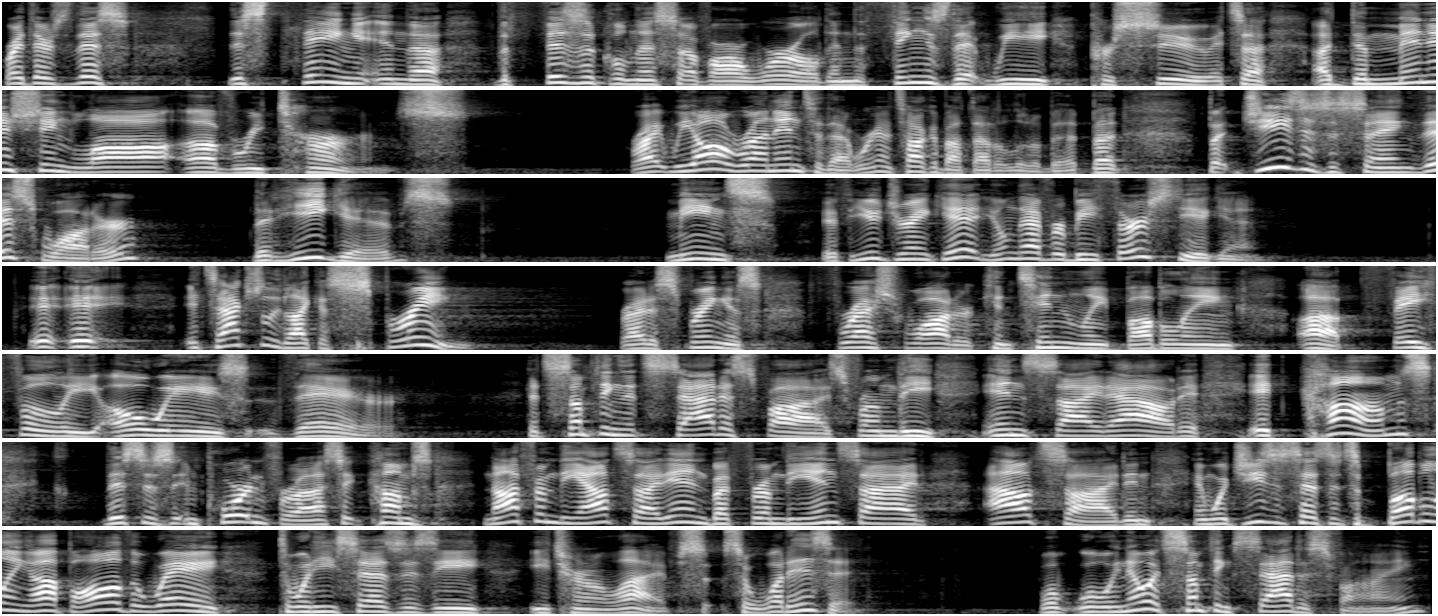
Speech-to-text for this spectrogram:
Right? There's this, this thing in the, the physicalness of our world and the things that we pursue. It's a, a diminishing law of returns. right? We all run into that. We're going to talk about that a little bit. But, but Jesus is saying this water that he gives means if you drink it, you'll never be thirsty again. It, it, it's actually like a spring, right? A spring is fresh water continually bubbling up, faithfully always there. It's something that satisfies from the inside out. It, it comes, this is important for us, it comes not from the outside in, but from the inside outside. And, and what Jesus says, it's bubbling up all the way to what he says is the eternal life. So, so what is it? Well, well, we know it's something satisfying.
